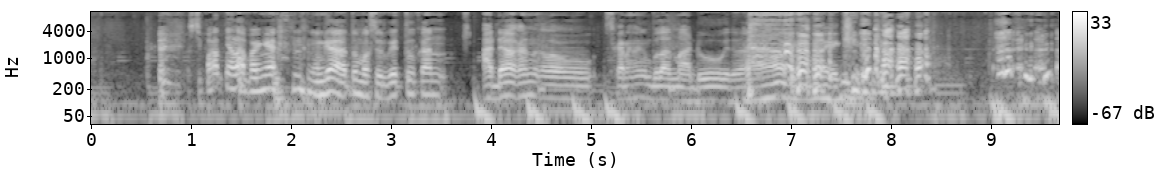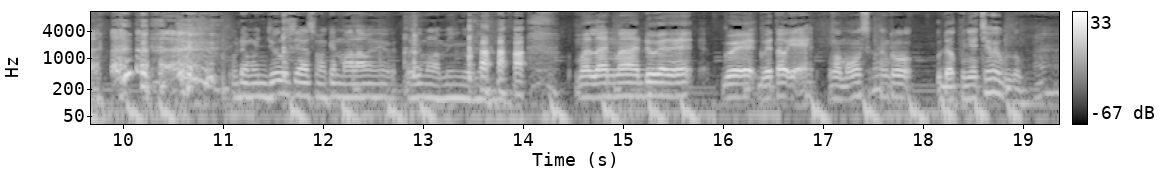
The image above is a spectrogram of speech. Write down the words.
Secepatnya lah pengen. Enggak tuh maksud gue tuh kan ada kan kalau sekarang kan bulan madu gitu kan. Oh ya, baik udah menjurus ya semakin malam ini lagi malam minggu nih Malan madu kan ya. gue gue tahu ya ngomong sekarang tuh udah punya cewek belum Hah?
